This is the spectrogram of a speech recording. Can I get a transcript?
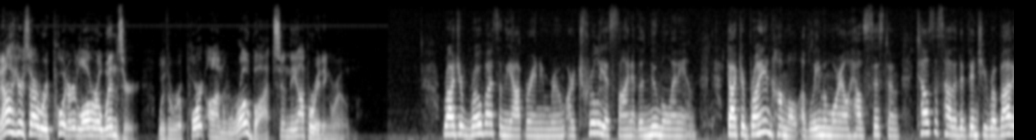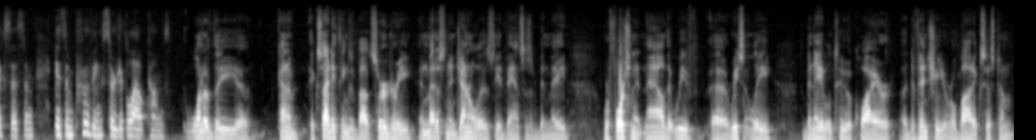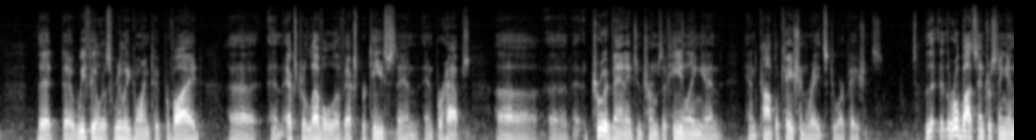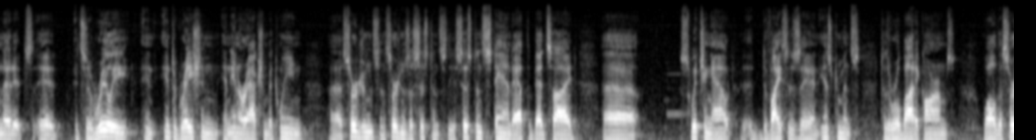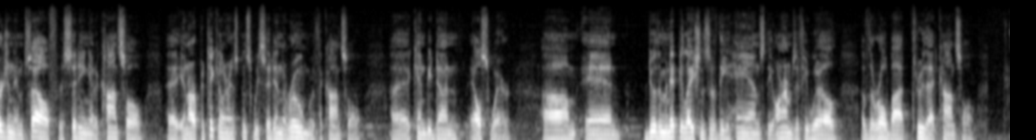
Now here's our reporter, Laura Windsor, with a report on robots in the operating room. Roger, robots in the operating room are truly a sign of the new millennium. Dr. Brian Hummel of Lee Memorial Health System tells us how the Da Vinci robotic system is improving surgical outcomes. One of the uh, kind of exciting things about surgery and medicine in general is the advances that have been made. We're fortunate now that we've uh, recently been able to acquire a Da Vinci, a robotic system that uh, we feel is really going to provide uh, an extra level of expertise and, and perhaps uh, a, a, true advantage in terms of healing and, and complication rates to our patients. The, the robot's interesting in that it's, it, it's a really integration and interaction between uh, surgeons and surgeons' assistants. The assistants stand at the bedside, uh, switching out uh, devices and instruments to the robotic arms, while the surgeon himself is sitting at a console. Uh, in our particular instance, we sit in the room with the console. Uh, it can be done elsewhere. Um, and do the manipulations of the hands, the arms, if you will, of the robot through that console.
